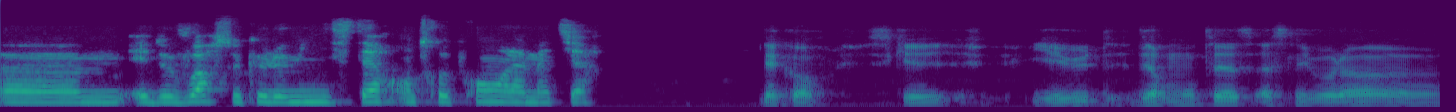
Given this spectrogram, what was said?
euh, et de voir ce que le ministère entreprend en la matière. D'accord. Il y a eu des remontées à ce niveau-là euh?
